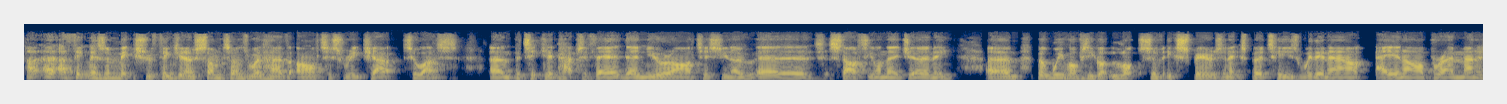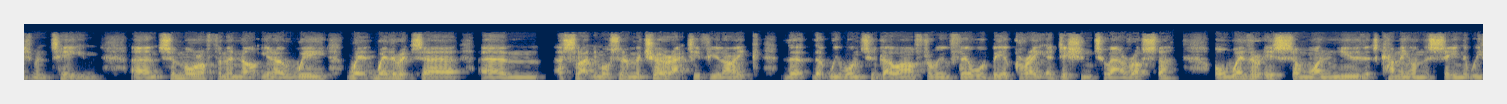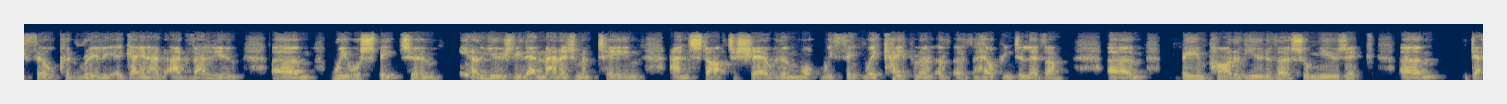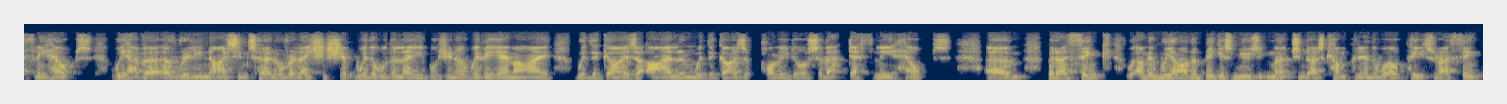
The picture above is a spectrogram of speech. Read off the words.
I, I think there's a mixture of things. You know, sometimes we'll have artists reach out to us um, particularly perhaps if they're they're newer artists, you know, uh, starting on their journey. Um, but we've obviously got lots of experience and expertise within our A and R brand management team. Um, so more often than not, you know, we whether it's a um, a slightly more sort of mature act, if you like, that that we want to go after, we feel would be a great addition to our roster, or whether it is someone new that's coming on the scene that we feel could really again add add value. Um, we will speak to you know, usually their management team and start to share with them what we think we're capable of, of helping deliver. Um, being part of Universal Music um, definitely helps. We have a, a, really nice internal relationship with all the labels, you know, with EMI, with the guys at Island, with the guys at Polydor. So that definitely helps. Um, but I think, I mean, we are the biggest music merchandise company in the world, Peter. And I think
